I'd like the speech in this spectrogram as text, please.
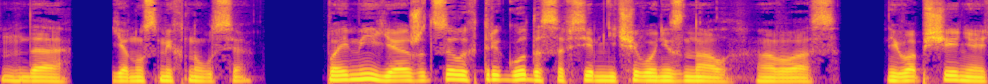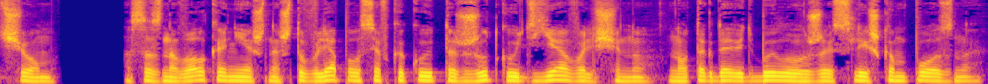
Да», — Ян усмехнулся. «Пойми, я же целых три года совсем ничего не знал о вас. И вообще ни о чем. Осознавал, конечно, что вляпался в какую-то жуткую дьявольщину, но тогда ведь было уже слишком поздно.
